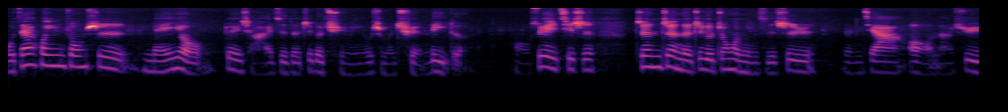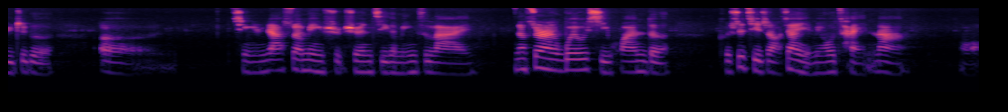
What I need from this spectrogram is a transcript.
我在婚姻中是没有对小孩子的这个取名有什么权利的哦，所以其实真正的这个中文名字是人家哦拿去这个呃请人家算命选选几个名字来。那虽然我有喜欢的，可是其实好像也没有采纳哦。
